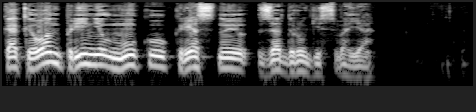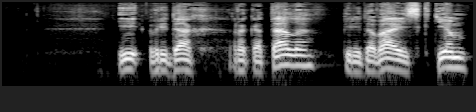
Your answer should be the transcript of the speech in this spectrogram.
как и Он принял муку крестную за други своя. И в рядах рокотало, передаваясь к тем,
